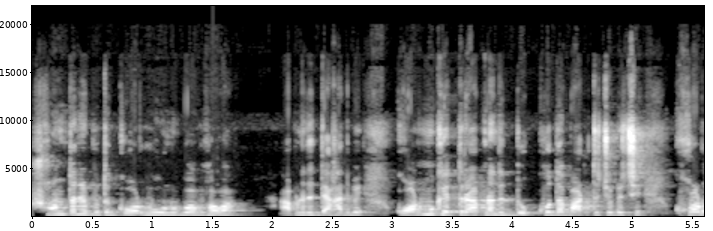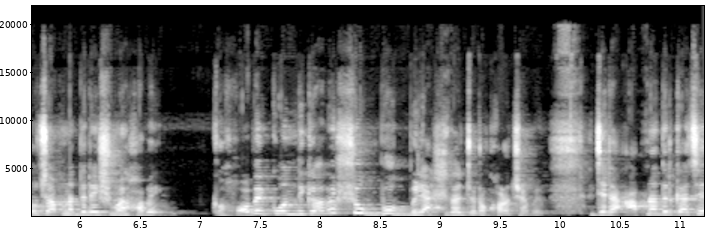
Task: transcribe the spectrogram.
সন্তানের প্রতি গর্ব অনুভব হওয়া আপনাদের দেখা দেবে। কর্মক্ষেত্রে আপনাদের দক্ষতা বাড়তে চলেছে। খরচ আপনাদের এই সময় হবে হবে কোন দিকে হবে? সুখভোগ বিলাসিতার জন্য খরচ হবে। যেটা আপনাদের কাছে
